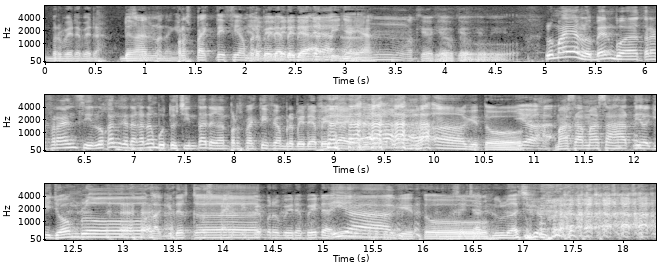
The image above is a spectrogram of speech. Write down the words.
berbeda-beda Dengan perspektif yang berbeda-beda artinya ya. Hmm, oke oke oke oke. Lumayan loh Ben buat referensi. Lu kan kadang-kadang butuh cinta dengan perspektif yang berbeda-beda ya. Heeh, gitu. Iya. Masa-masa hati lagi jomblo, lagi Perspektifnya deket. berbeda-beda. Iya gitu. Saya cari dulu aja.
